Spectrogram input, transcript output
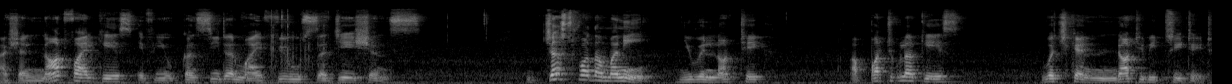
I shall not file case if you consider my few suggestions. Just for the money, you will not take a particular case which cannot be treated.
